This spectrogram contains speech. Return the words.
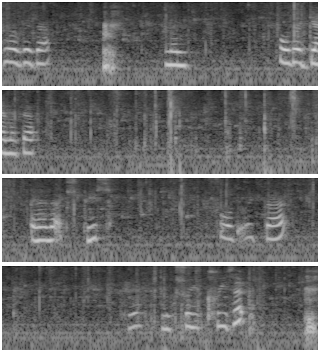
So like that. and then fold it again like that. And then the extra piece, fold it like that. Okay, make sure you crease it. and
